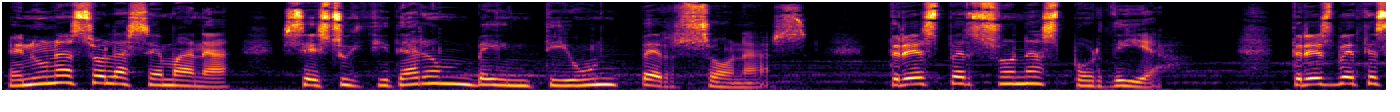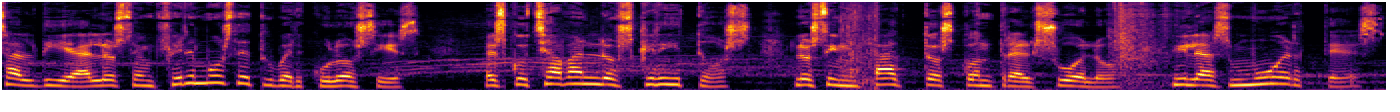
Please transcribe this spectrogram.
En una sola semana se suicidaron 21 personas, tres personas por día. Tres veces al día los enfermos de tuberculosis escuchaban los gritos, los impactos contra el suelo y las muertes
